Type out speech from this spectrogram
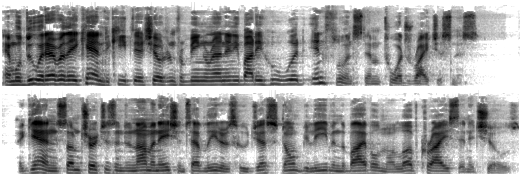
and will do whatever they can to keep their children from being around anybody who would influence them towards righteousness. Again, some churches and denominations have leaders who just don't believe in the Bible nor love Christ, and it shows.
